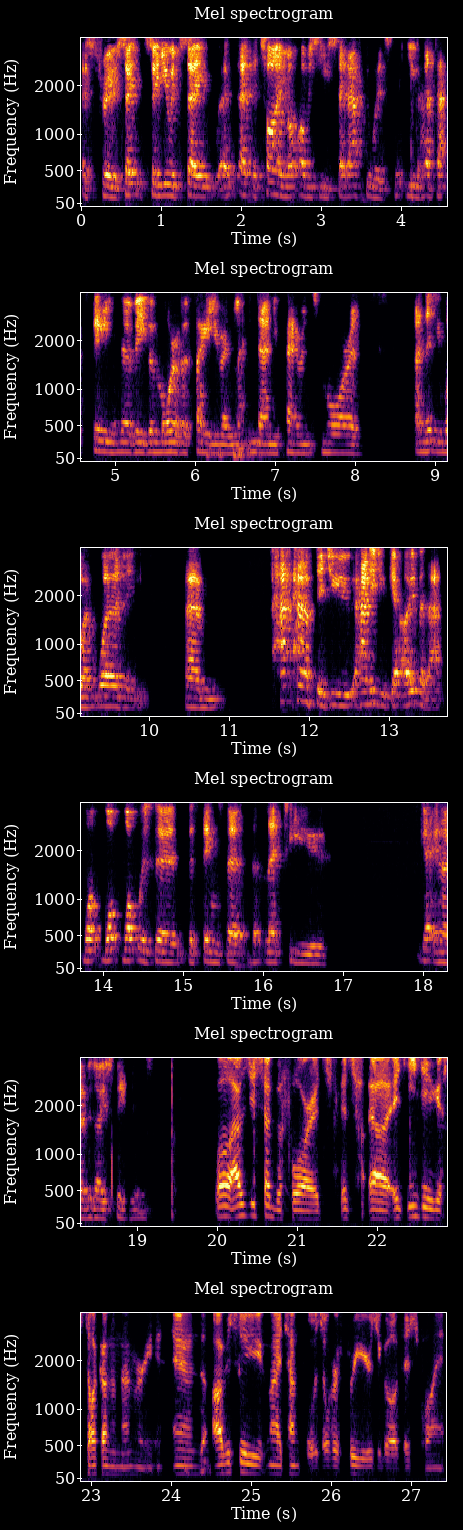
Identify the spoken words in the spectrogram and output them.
that's true. So, so you would say at, the time, obviously, you said afterwards that you had that feeling of even more of a failure and letting down your parents more, and and that you weren't worthy. Um, how, how did you how did you get over that? What what what was the the things that that led to you getting over those feelings? Well, as you said before, it's it's uh, it's easy to get stuck on the memory, and obviously my attempt was over three years ago at this point,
